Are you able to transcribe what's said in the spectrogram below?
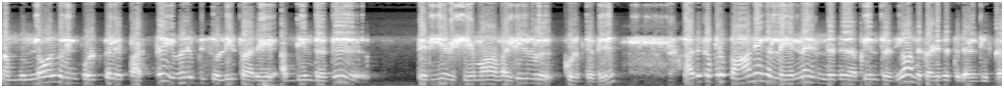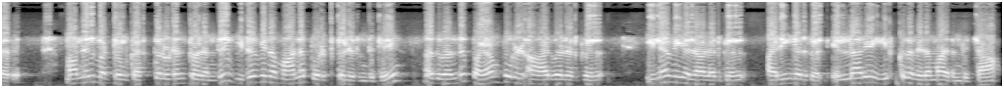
நம் முன்னோர்களின் பொருட்களை பார்த்து இவர் இப்படி சொல்லியிருக்காரு அப்படின்றது பெரிய விஷயமா மகிழ்வு கொடுத்தது. அதுக்கப்புறம் பானைகள்ல என்ன இருந்தது அப்படின்றதையும் அந்த கடிதத்துல எழுதியிருக்காரு. மணல் மற்றும் கற்களுடன் கலந்து விதவிதமான பொருட்கள் இருந்தது. அது வந்து பழம்பொருள் ஆர்வலர்கள் இனவியலாளர்கள் அறிஞர்கள் எல்லாரையும் ஈர்க்கிற விதமா இருந்துச்சாம்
